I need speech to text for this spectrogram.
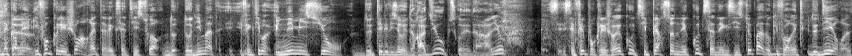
D'accord, Euh, mais il faut que les gens arrêtent avec cette histoire d'audimat. Effectivement, une émission de télévision et de radio, puisqu'on est dans la radio, c'est fait pour que les gens écoutent. Si personne n'écoute, ça n'existe pas. Donc il faut arrêter de dire euh,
